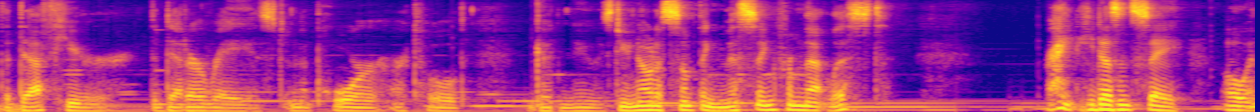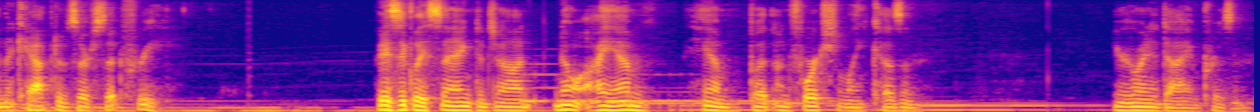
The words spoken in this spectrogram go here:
the deaf hear, the dead are raised, and the poor are told good news. Do you notice something missing from that list? Right, he doesn't say, oh, and the captives are set free. Basically saying to John, no, I am him, but unfortunately, cousin, you're going to die in prison.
